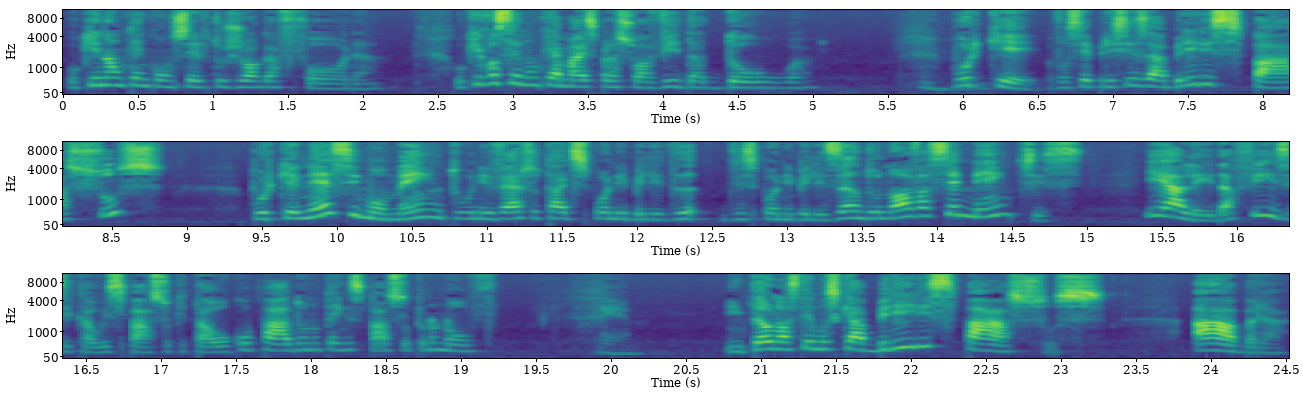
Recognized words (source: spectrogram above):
o que não tem conserto joga fora, o que você não quer mais para sua vida doa. Uhum. Porque você precisa abrir espaços, porque nesse momento o universo está disponibiliza disponibilizando novas sementes. E a lei da física, o espaço que está ocupado não tem espaço para o novo. É. Então nós temos que abrir espaços. Abra,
